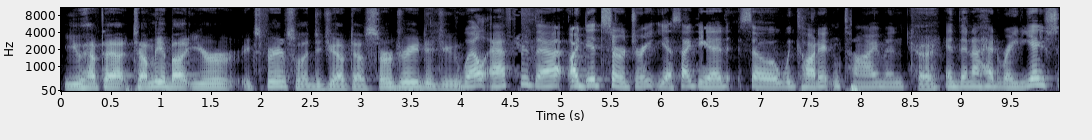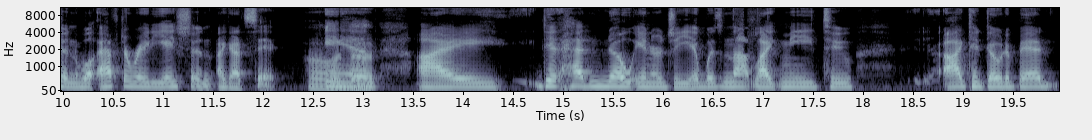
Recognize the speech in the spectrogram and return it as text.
You have to tell me about your experience with it. Did you have to have surgery? Did you? Well, after that, I did surgery. Yes, I did. So we caught it in time, and Okay. and then I had radiation. Well, after radiation, I got sick, Oh, I and. I did had no energy. It was not like me to. I could go to bed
